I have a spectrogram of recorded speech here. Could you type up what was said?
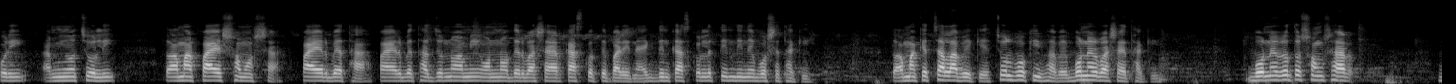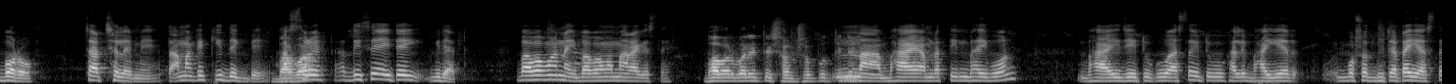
করি আমিও চলি। তো আমার পায়ের সমস্যা পায়ের ব্যথা। পায়ের ব্যথার জন্য আমি অন্যদের বাসায় আর কাজ করতে পারি না। একদিন কাজ করলে তিন দিনে বসে থাকি। তো আমাকে চালাবে কে? চলবো কীভাবে? বোনের বাসায় থাকি। বোনেরও তো সংসার বড় চার ছেলে মেয়ে। তা আমাকে কি দেখবে? আশ্রয়টা দিছে এইটাই বিরাট। বাবা মা নাই বাবা মা মারা গেছে। বাবার বাড়িতে সম্পত্তি না ভাই আমরা তিন ভাই বোন। ভাই যেটুকু আছে ওইটুকু খালি ভাইয়ের বসত ভিটাটাই আছে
